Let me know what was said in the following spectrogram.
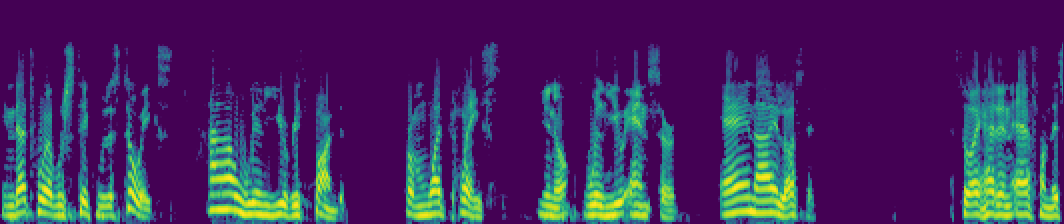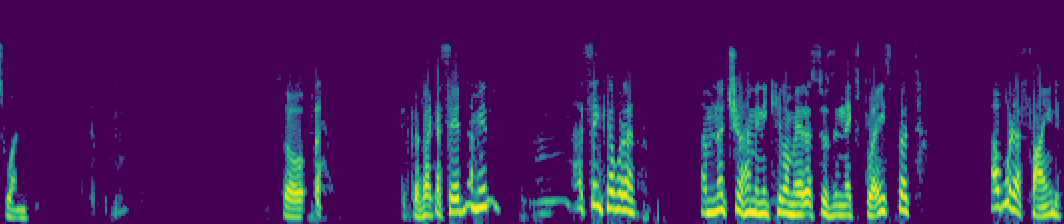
In that way, I will stick with the Stoics. How will you respond? From what place, you know, will you answer? And I lost it. So I had an F on this one. So, because like I said, I mean, I think I would have, I'm not sure how many kilometers to the next place, but I would have found,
